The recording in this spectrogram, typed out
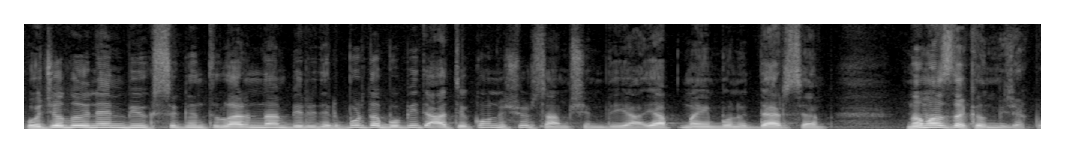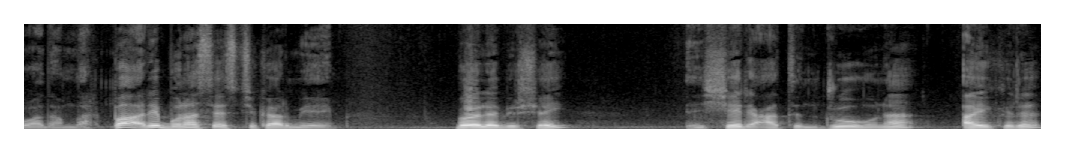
hocalığın en büyük sıkıntılarından biridir. Burada bu bid'ati konuşursam şimdi ya yapmayın bunu dersem namaz da kılmayacak bu adamlar. Bari buna ses çıkarmayayım. Böyle bir şey şeriatın ruhuna aykırı.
